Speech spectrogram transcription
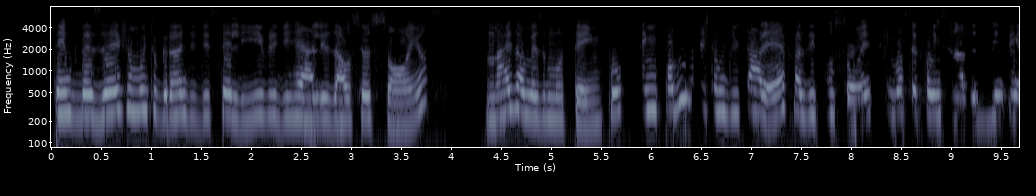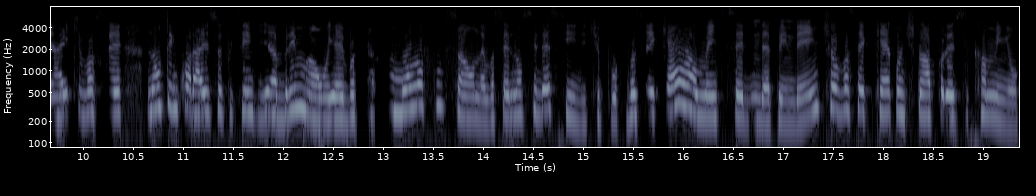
tem um desejo muito grande de ser livre, de realizar os seus sonhos, mas ao mesmo tempo tem toda uma questão de tarefas e funções que você foi ensinado a desempenhar e que você não tem coragem suficiente de abrir mão. E aí você acumula a função, né? Você não se decide. Tipo, você quer realmente ser independente ou você quer continuar por esse caminho?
